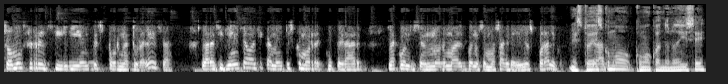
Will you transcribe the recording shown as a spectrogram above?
somos resilientes por naturaleza. La resiliencia básicamente es como recuperar la condición normal cuando somos agredidos por algo. Esto es como, como cuando uno dice,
